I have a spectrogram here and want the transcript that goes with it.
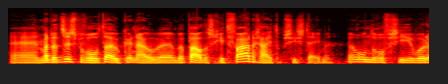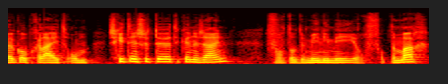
Eh, maar dat is bijvoorbeeld ook hè, nou, een bepaalde schietvaardigheid op systemen. Onderofficieren worden ook opgeleid om schietinstructeur te kunnen zijn. Bijvoorbeeld op de Minimi of op de MAG.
